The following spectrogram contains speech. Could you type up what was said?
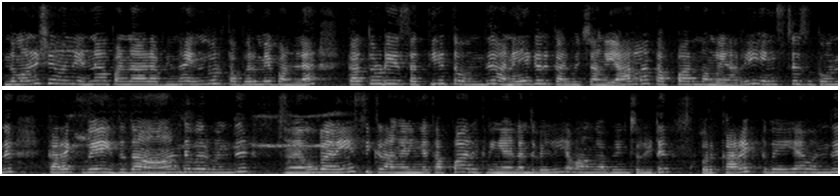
இந்த மனுஷன் வந்து என்ன பண்ணார் அப்படின்னா எந்த ஒரு தவறுமே பண்ணல. கத்தருடைய சத்தியத்தை வந்து அநேகருக்கு அறிவிச்சாங்க. யாரெல்லாம் தப்பாக இருந்தாங்களோ நிறைய யங்ஸ்டர்ஸுக்கு வந்து கரெக்ட் வே இதுதான். ஆண்டவர் வந்து உங்களை நேசிக்கிறாங்க நீங்கள் தப்பாக இருக்கிறீங்க இதுலேருந்து வெளியே வாங்க அப்படின்னு சொல்லிட்டு ஒரு கரெக்ட் வேயை வந்து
